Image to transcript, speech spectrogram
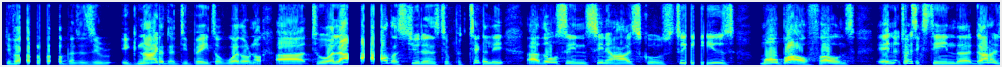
development has ignited the debate of whether or not uh, to allow the students to particularly uh, those in senior high schools to use mobile phones. In 2016, the Ghana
